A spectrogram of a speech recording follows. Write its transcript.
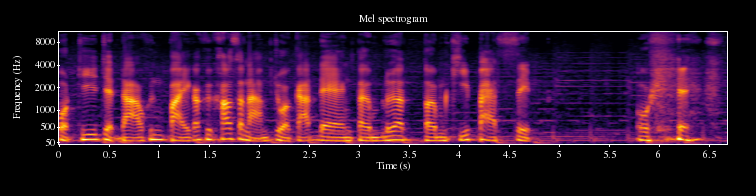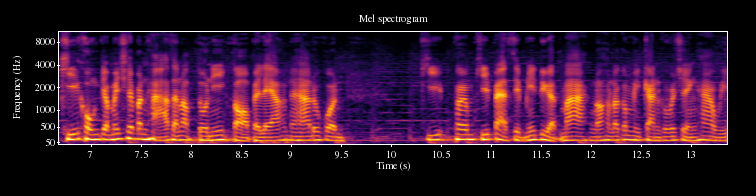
ปลดที่ 7 ดาวขึ้นไป ก็คือเข้าสนามจั่วการ์ดแดง เติมเลือดเติมคี80 โอเค คีคงจะไม่ใช่ปัญหาสำหรับตัวนี้อีกต่อไปแล้วนะฮะทุกคนคีเพิ่มคี80 นี่เดือดมากเนาะแล้วก็มีการ cover chain 5วิ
